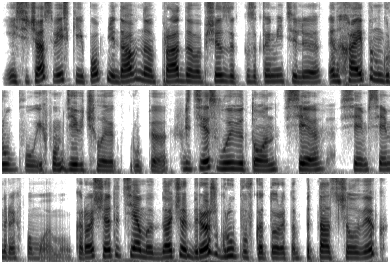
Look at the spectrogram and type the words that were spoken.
И сейчас весь кей-поп недавно Прада вообще зак- закоммитили Enhypen группу, их, по-моему, 9 человек в группе. BTS, Louis Vuitton, все, 7, семеро их, по-моему. Короче, это тема. Ну, а что, берешь группу, в которой там 15 человек,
